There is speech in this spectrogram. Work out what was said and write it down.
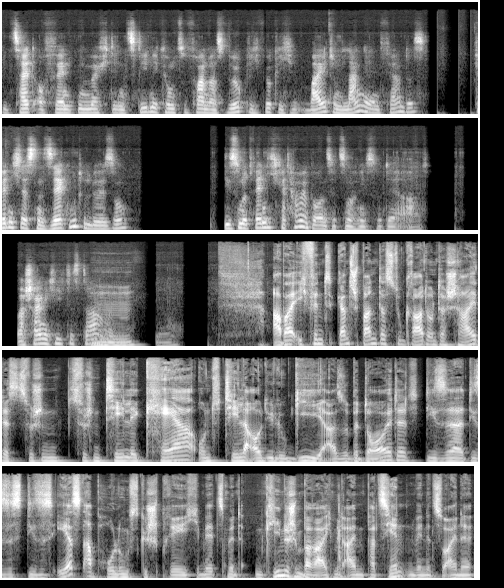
die Zeit aufwenden möchte, ins Klinikum zu fahren, was wirklich, wirklich weit und lange entfernt ist, finde ich das eine sehr gute Lösung. Diese Notwendigkeit haben wir bei uns jetzt noch nicht so derart. Wahrscheinlich liegt es daran. Mhm. Ja. Aber ich finde ganz spannend, dass du gerade unterscheidest zwischen, zwischen Telecare und Teleaudiologie. Also bedeutet diese, dieses, dieses Erstabholungsgespräch jetzt mit im klinischen Bereich mit einem Patienten, wenn jetzt so eine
